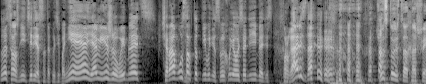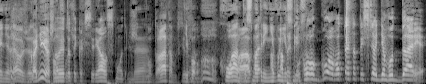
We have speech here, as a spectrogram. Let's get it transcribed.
Ну, это сразу неинтересно такой, типа, не, я вижу, вы, блядь, вчера мусор тут не вынес, вы хуево сегодня ебетесь. Поругались, да? Чувствуется отношение, да, уже? Конечно. Но это ты как сериал смотришь. Да. Ну да, там... Типа, «О, Хуан, ты смотри, не а- а вынес мусор. Ого, вот это ты сегодня в ударе.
